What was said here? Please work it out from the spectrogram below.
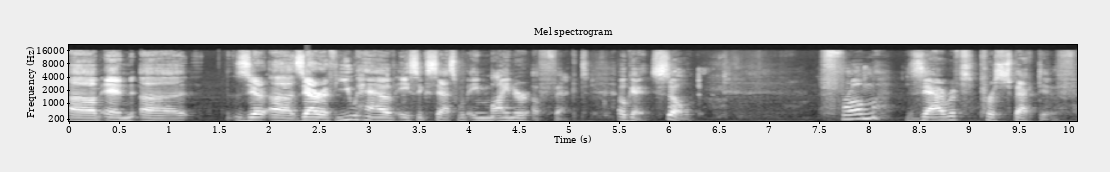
Um, and uh, Zer- uh, Zariff, you have a success with a minor effect. Okay, so from Zariff's perspective,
